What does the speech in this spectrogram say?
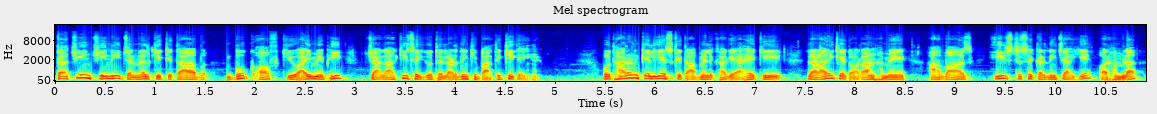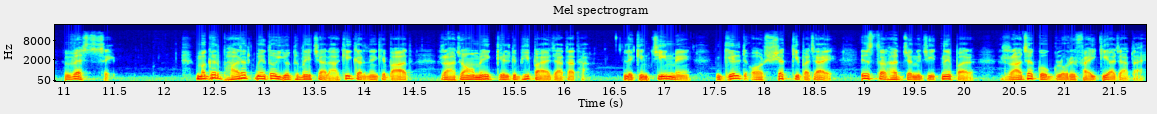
प्राचीन चीनी जनरल की किताब बुक ऑफ़ क्यूआई में भी चालाकी से युद्ध लड़ने की बातें की गई हैं। उदाहरण के लिए इस किताब में लिखा गया है कि लड़ाई के दौरान हमें आवाज़ ईस्ट से करनी चाहिए और हमला वेस्ट से। मगर भारत में तो युद्ध में चालाकी करने के बाद राजाओं में गिल्ट भी पाया जाता था। लेकिन चीन में गिल्ट और शक की बजाय इस तरह जंग जीतने पर राजा को ग्लोरीफाई किया जाता है।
